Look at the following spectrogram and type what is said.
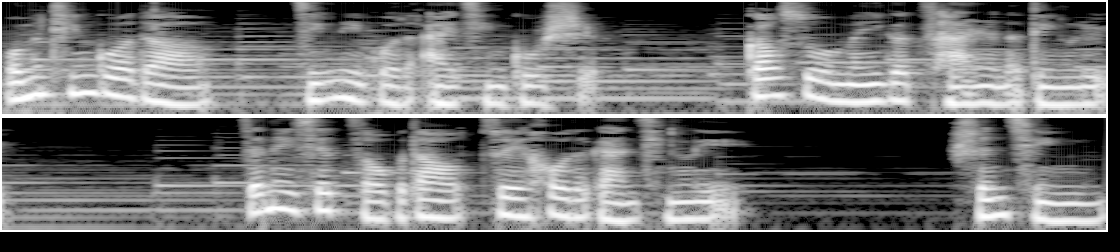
我们听过的、经历过的爱情故事，告诉我们一个残忍的定律：在那些走不到最后的感情里，深情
